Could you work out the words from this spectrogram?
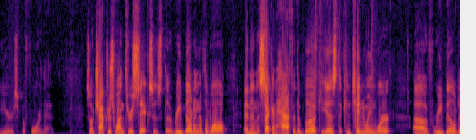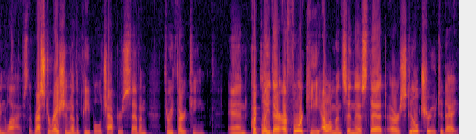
years before that. So, chapters 1 through 6 is the rebuilding of the wall, and then the second half of the book is the continuing work of rebuilding lives, the restoration of the people, chapters 7 through 13. And quickly, there are four key elements in this that are still true today.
